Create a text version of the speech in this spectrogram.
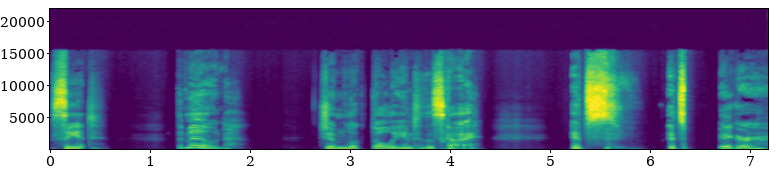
See it? The moon. Jim looked dully into the sky. It's it's bigger.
